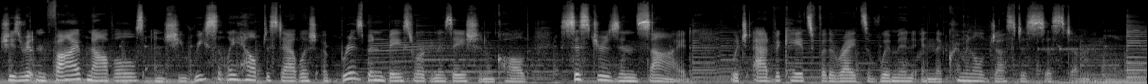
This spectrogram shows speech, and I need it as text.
She's written five novels, and she recently helped establish a Brisbane based organization called Sisters Inside, which advocates for the rights of women in the criminal justice system.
